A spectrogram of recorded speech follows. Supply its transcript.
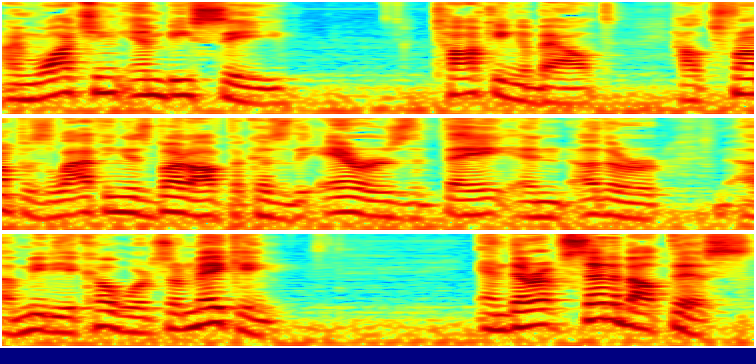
I'm watching NBC talking about how Trump is laughing his butt off because of the errors that they and other uh, media cohorts are making. And they're upset about this.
